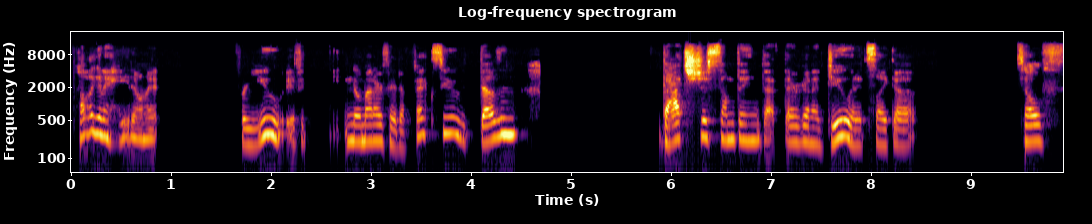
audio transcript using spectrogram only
probably going to hate on it for you if it, no matter if it affects you, it doesn't. That's just something that they're going to do and it's like a self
